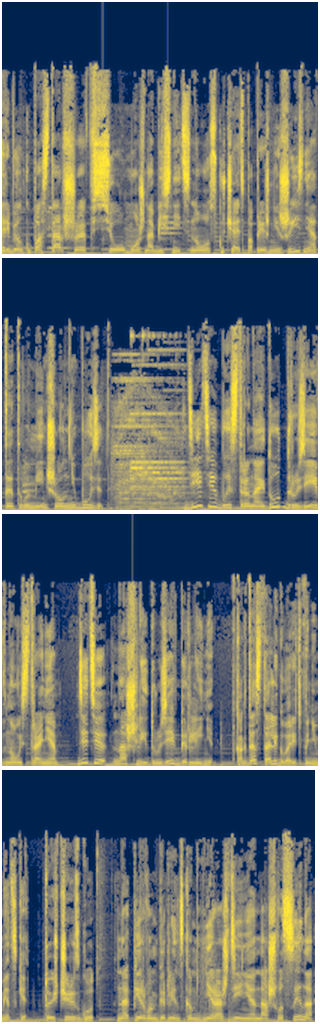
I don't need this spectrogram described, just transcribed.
Ребенку постарше все можно объяснить, но скучать по прежней жизни от этого меньше он не будет. Дети быстро найдут друзей в новой стране. Дети нашли друзей в Берлине, когда стали говорить по-немецки, то есть через год. На первом берлинском дне рождения нашего сына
